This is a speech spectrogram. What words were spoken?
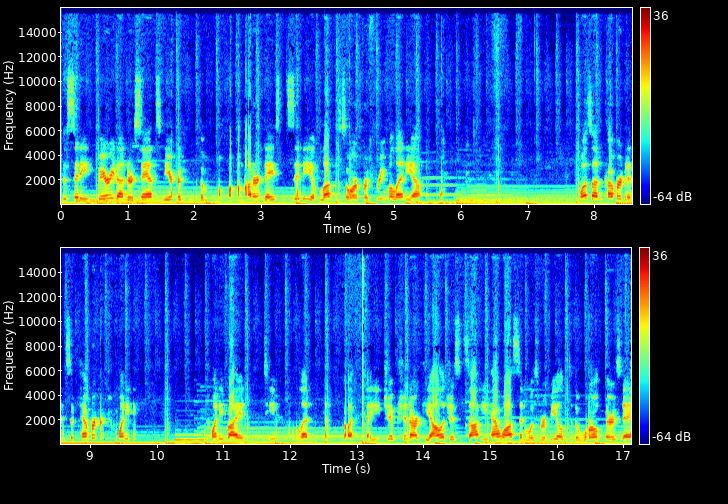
The city, buried under sands near the modern day city of Luxor for three millennia, was uncovered in September 2020 by a team led by Egyptian archaeologist Zahi Hawass and was revealed to the world Thursday.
